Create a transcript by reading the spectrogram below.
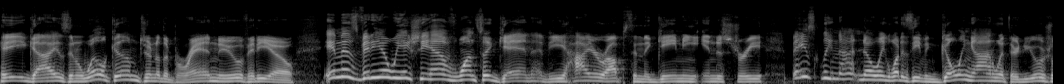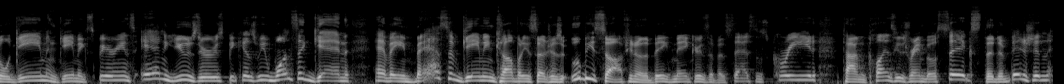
Hey guys and welcome to another brand new video. In this video we actually have once again the higher ups in the gaming industry basically not knowing what is even going on with their usual game and game experience and users because we once again have a massive gaming company such as Ubisoft, you know the big makers of Assassin's Creed, Tom Clancy's Rainbow Six, The Division,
